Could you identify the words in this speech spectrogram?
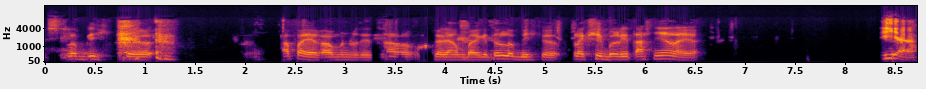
Sih. lebih ke apa ya kalau menurut itu wakil yang baik itu lebih ke fleksibilitasnya lah ya. Iya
